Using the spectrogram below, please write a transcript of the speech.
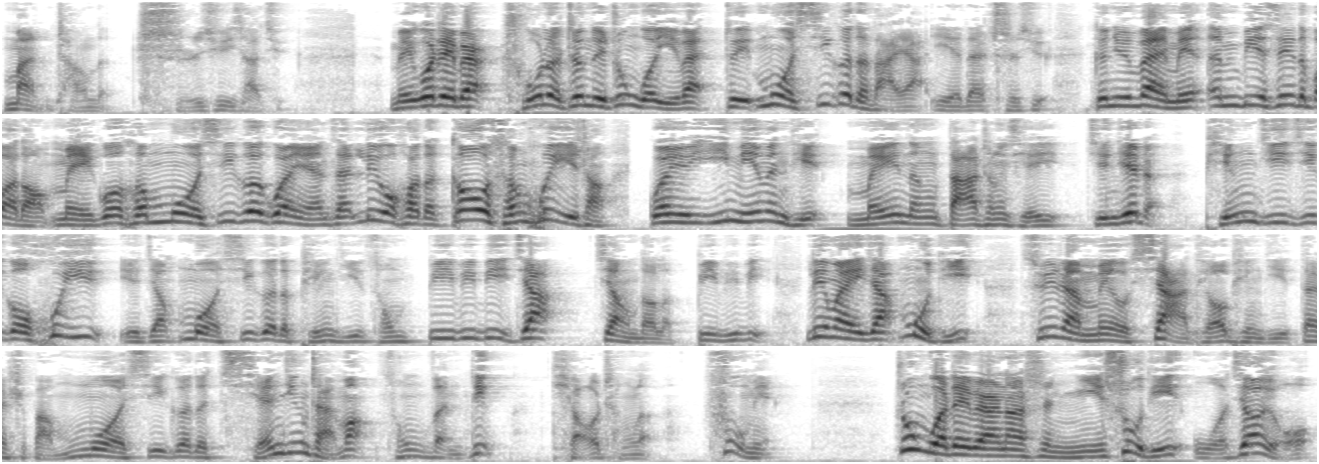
漫长的持续下去。美国这边除了针对中国以外，对墨西哥的打压也在持续。根据外媒 NBC 的报道，美国和墨西哥官员在六号的高层会议上，关于移民问题没能达成协议。紧接着，评级机构惠誉也将墨西哥的评级从 BBB 加降到了 BBB。另外一家穆迪虽然没有下调评级，但是把墨西哥的前景展望从稳定调成了负面。中国这边呢是你树敌我交友，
